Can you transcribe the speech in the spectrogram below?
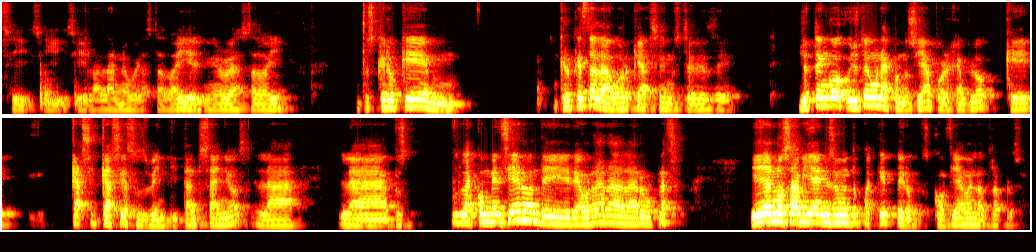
sí, sí, sí, la lana hubiera estado ahí, el dinero hubiera estado ahí. Entonces creo que, mm, creo que esta labor que hacen ustedes de... Yo tengo, yo tengo una conocida, por ejemplo, que casi, casi a sus veintitantos años la, la, pues, pues la convencieron de, de, ahorrar a largo plazo. Y ella no sabía en ese momento para qué, pero pues confiaba en la otra persona.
